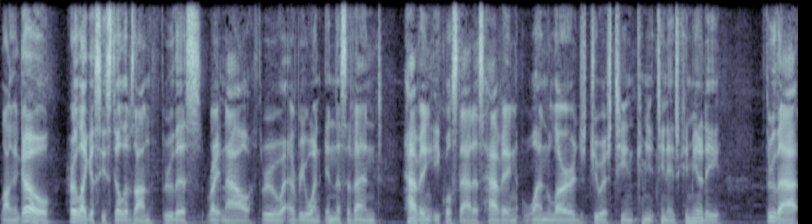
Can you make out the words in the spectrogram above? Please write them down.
long ago, her legacy still lives on through this right now, through everyone in this event having equal status, having one large Jewish teen commu- teenage community through that.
